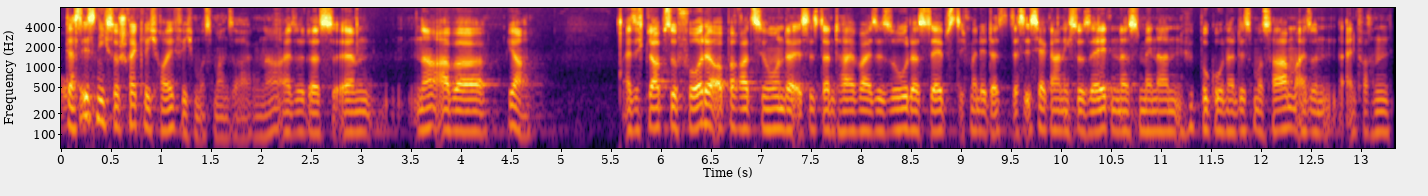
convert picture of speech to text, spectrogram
Okay. Das ist nicht so schrecklich häufig, muss man sagen. Ne? Also das, ähm, na, aber ja, Also ich glaube, so vor der Operation, da ist es dann teilweise so, dass selbst, ich meine, das, das ist ja gar nicht so selten, dass Männer einen Hypogonadismus haben, also einfach einen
